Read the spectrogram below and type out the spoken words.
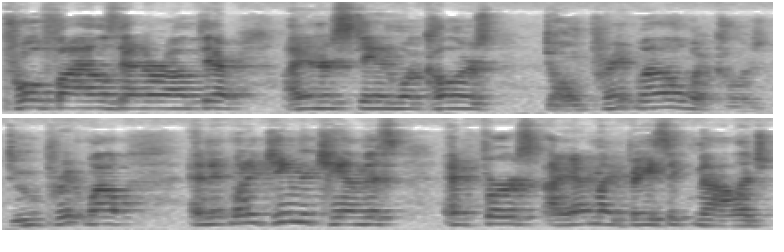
profiles that are out there. I understand what colors don't print well, what colors do print well. And it, when it came to canvas, at first I had my basic knowledge,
